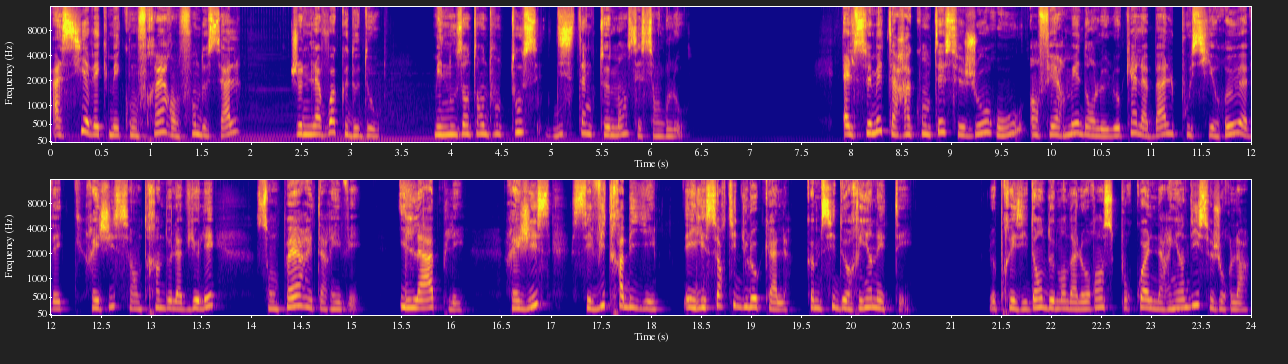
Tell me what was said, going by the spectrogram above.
Assis avec mes confrères en fond de salle, je ne la vois que de dos, mais nous entendons tous distinctement ses sanglots. Elle se met à raconter ce jour où, enfermée dans le local à balles poussiéreux avec Régis en train de la violer, son père est arrivé. Il l'a appelé. Régis s'est vite rhabillé et il est sorti du local, comme si de rien n'était. Le président demande à Laurence pourquoi elle n'a rien dit ce jour-là.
